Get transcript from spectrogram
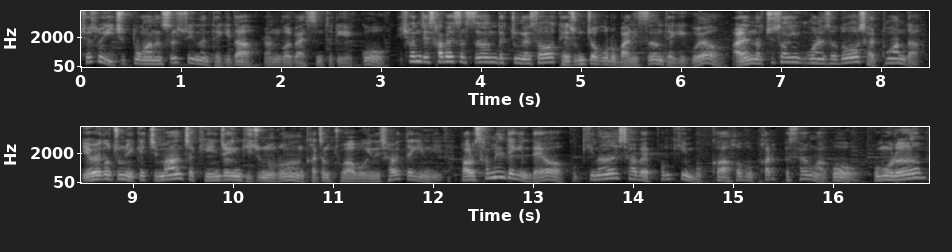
최소 2주 동안은 쓸 수 있는 덱이다 라는 걸 말씀드리겠고 현재 삽에서 쓰는 덱 중에서 대중적으로 많이 쓰는 덱이고요. 아레나 추상인 구간에서도 잘 통한다. 예외도 좀 있겠지만 제 개인 적인 기준으로는 가장 좋아 보이는 샤베 덱입니다. 바로 3일 덱인데요. 쿠키는 샤베, 펑킨, 모카, 허브, 파르페 사용하고 보물은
